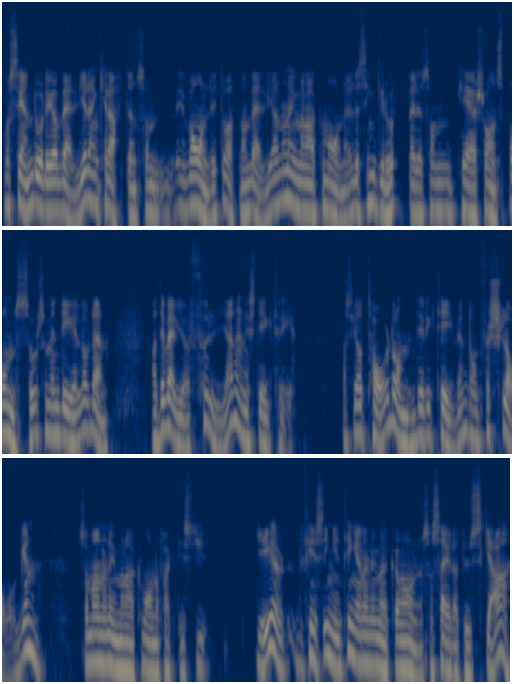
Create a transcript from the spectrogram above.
Och sen då det jag väljer den kraften som är vanligt då att man väljer anonyma narkomaner eller sin grupp eller som Pierre sa en sponsor som en del av den. Att jag väljer att följa den i steg tre. Alltså jag tar de direktiven, de förslagen som anonyma narkomaner faktiskt ger. Det finns ingenting i anonyma narkomaner som säger att du ska.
